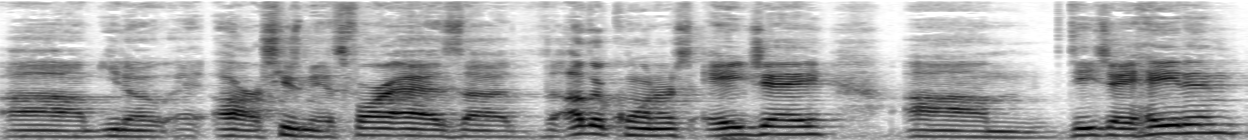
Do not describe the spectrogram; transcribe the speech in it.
um, you know, or excuse me, as far as uh, the other corners, AJ, um, DJ Hayden,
